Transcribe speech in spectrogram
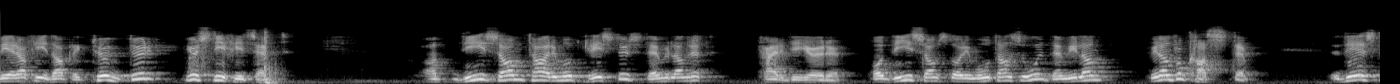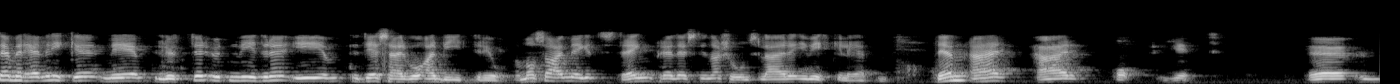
vera fida plectuntur justificet. At de som tar imot Kristus, dem vil han rettferdiggjøre. Og de som står imot Hans ord, dem vil han, vil han forkaste. Det stemmer heller ikke med Luther uten videre i De servo arbitrio, som også har en meget streng predestinasjonslære i virkeligheten. Den er her oppgitt. Uh,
